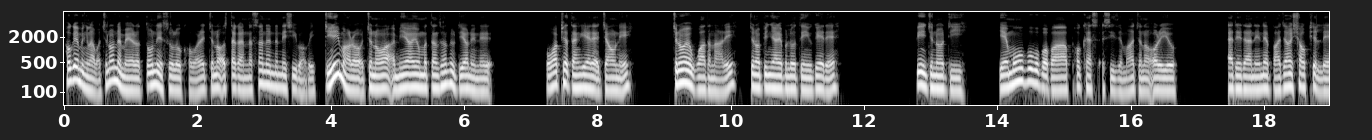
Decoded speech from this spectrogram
ဟုတ်ကဲ့မင်္ဂလာပါကျွန်တော်နာမည်ကတော့တွန်းနေဆိုလို့ခေါ်ပါတယ်ကျွန်တော်အသက်က22နှစ်ရှိပါပြီဒီနေ့မှာတော့ကျွန်တော်ကအမြဲအယုံမတန်ဆွမ်းသူတယောက်အနေနဲ့ဘဝဖြတ်တန်းခဲ့ရတဲ့အကြောင်းတွေကျွန်တော်ရဲ့ဝါသနာတွေကျွန်တော်ပညာတွေဘယ်လိုသင်ယူခဲ့တယ်ပြီးရင်ကျွန်တော်ဒီ ရေမောပပပပ podcast အစီအစဉ်မှာကျွန်တော် audio editor အနေနဲ့ဘာကြောင့်ရှောက်ဖြစ်လဲ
